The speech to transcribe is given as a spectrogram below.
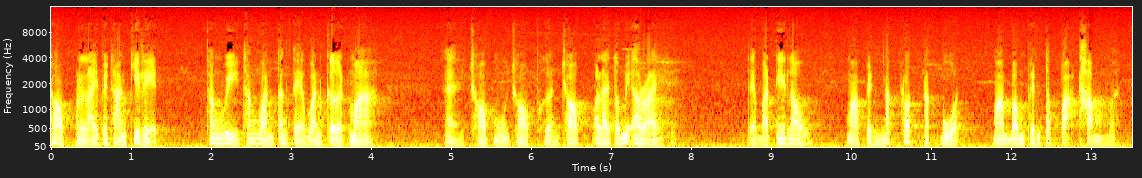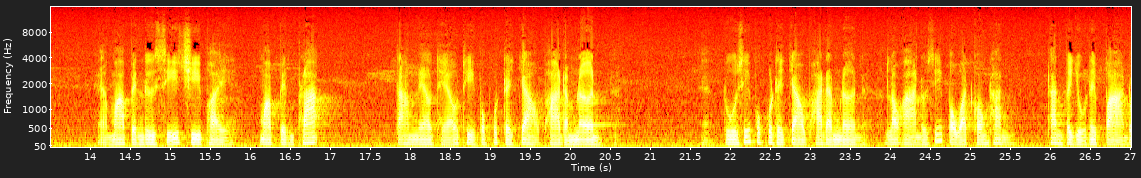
ชอบมันไหลไปทางกิเลส ทั้งวี่ทั้งวันตั้งแต่วันเกิดมาชอบหมูชอบเพื่อนชอบอะไรต่อม่อะไร แต่บัดนี้เรามาเป็นนักพรตนักบวช มาบำเพ็ญตปะธรรม มาเป็นฤาษีชีภัย มาเป็นพระ ตามแนวแถวที่พระพุทธเจ้าพาดำเนิน ดูซิพระพุทธเจ้าพาดำเนิน เราอ่านดูซิประวัติของท่าน ท่านไปอยู่ในป่าด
